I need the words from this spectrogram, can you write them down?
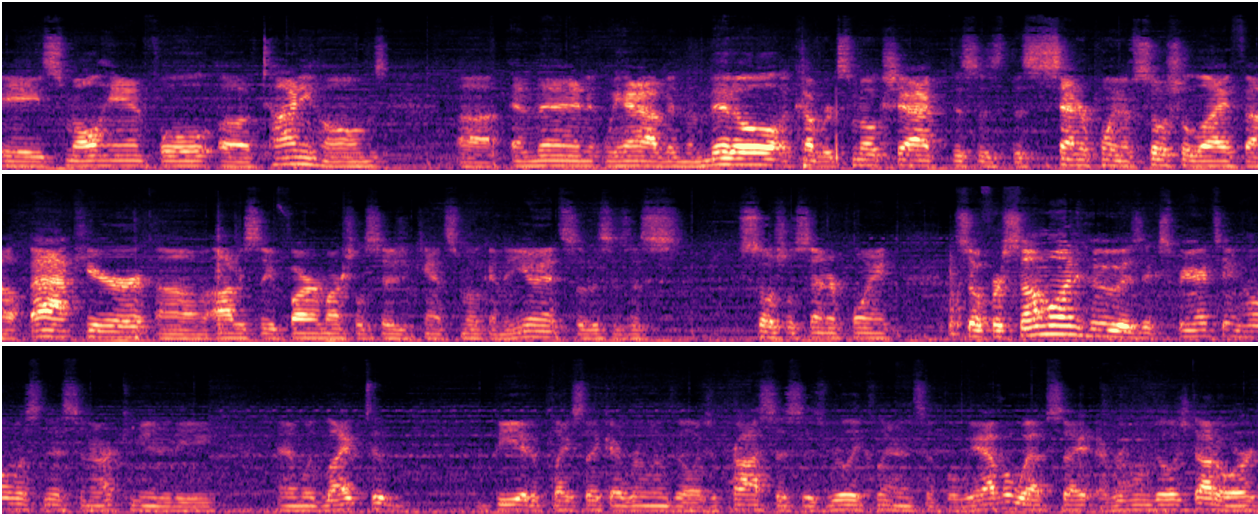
a small handful of tiny homes uh, and then we have in the middle a covered smoke shack. This is the center point of social life out back here. Um, obviously, fire marshal says you can't smoke in the unit, so this is a social center point. So for someone who is experiencing homelessness in our community and would like to be at a place like Everyone Village, the process is really clear and simple. We have a website, everyonevillage.org,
